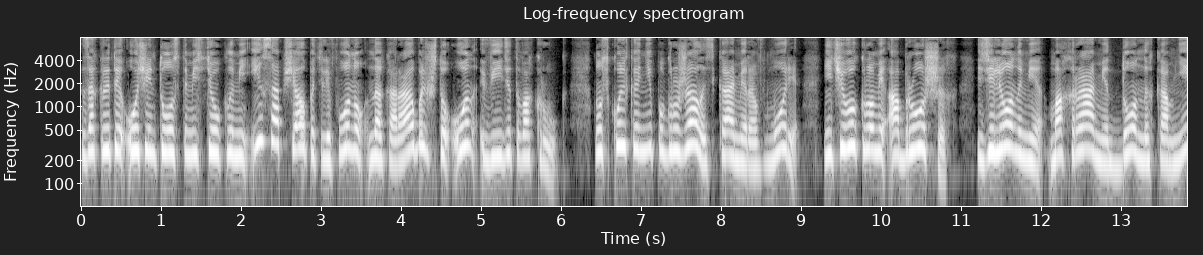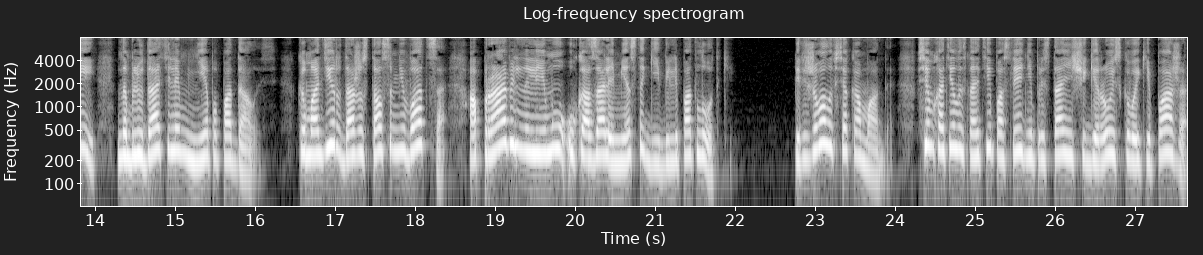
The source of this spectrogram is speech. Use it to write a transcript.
закрытые очень толстыми стеклами, и сообщал по телефону на корабль, что он видит вокруг. Но сколько ни погружалась камера в море, ничего кроме обросших зелеными махрами донных камней наблюдателям не попадалось. Командир даже стал сомневаться, а правильно ли ему указали место гибели подлодки. Переживала вся команда. Всем хотелось найти последнее пристанище геройского экипажа,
